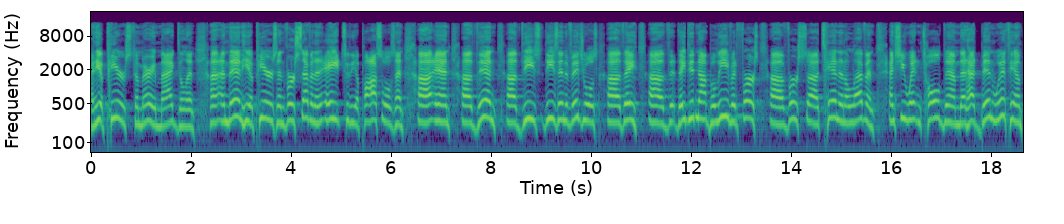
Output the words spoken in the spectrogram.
And he appears to Mary Magdalene. Uh, and then he appears in verse 7 and 8 to the apostles. And, uh, and uh, then uh, these, these individuals, uh, they, uh, th- they did not believe at first. verse 10 and 11. And she went and told them that had been with him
